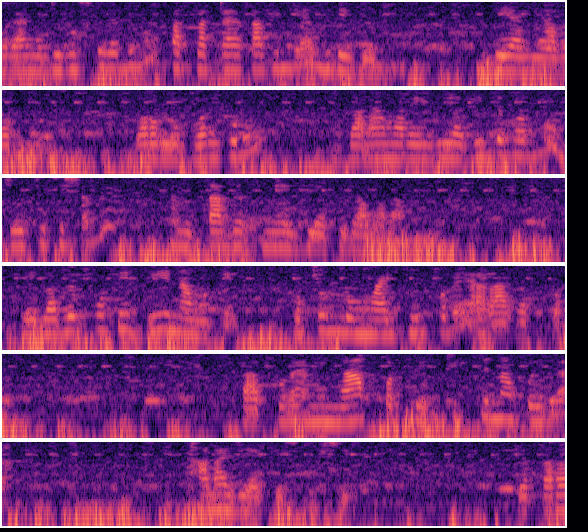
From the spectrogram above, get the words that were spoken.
ওরা আমি ডিভোর্স করে দেবো, পাঁচ লাখ টাকা কাবিন দিয়ে বিদায় দিয়ে দেবো। দিয়ে আমি আবার বড় লোক ঘরে করব। যারা আমার এগুলো দিতে পারব, যৌতুক হিসাবে আমি তাদের মেয়ে দিয়ে ফিরে আবার এইভাবে প্রতিদিন আমাকে প্রচণ্ড মারধর করে আর আঘাত করে। তারপরে আমি না করতে ঠিকতে না কইরা থানায় যেয়ে কেস করছি। তারা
